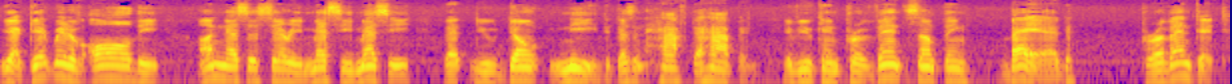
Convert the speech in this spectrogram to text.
Yeah, get rid of all the unnecessary messy messy that you don't need. It doesn't have to happen. If you can prevent something bad, prevent it.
